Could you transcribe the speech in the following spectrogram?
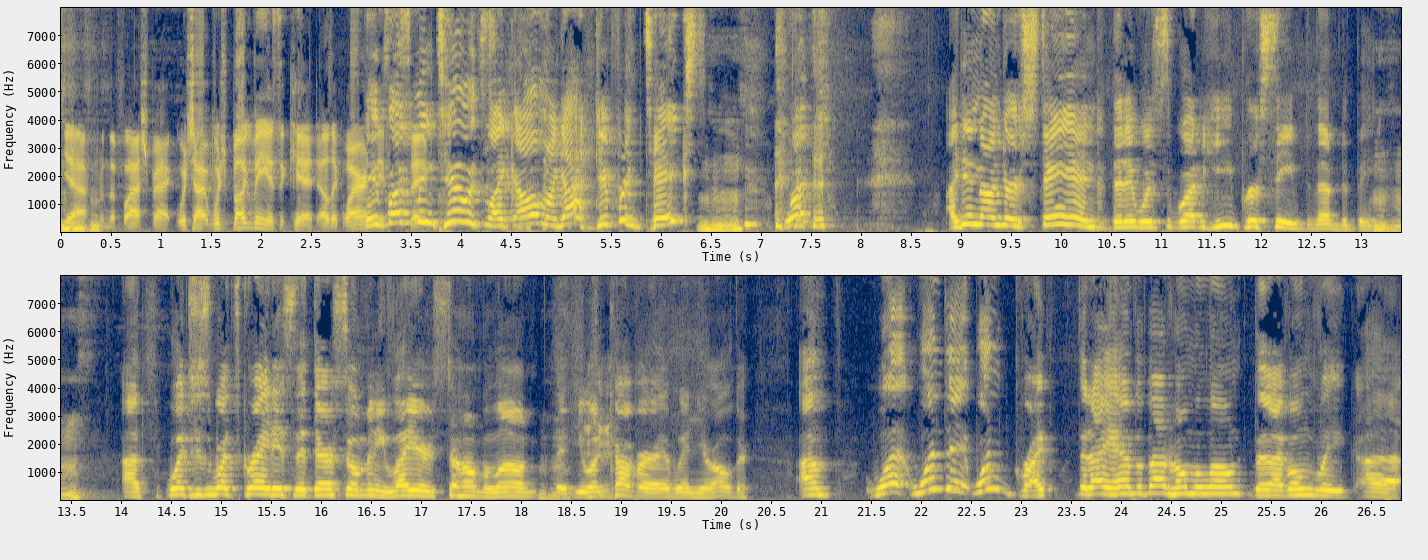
Yeah, from the flashback, which I which bugged me as a kid. I was like, why aren't It these the bugged same? me too. It's like, oh my god, different takes. What? I didn't understand that it was what he perceived them to be. Uh, which is what's great is that there are so many layers to Home Alone that you uncover when you're older. Um, what one day, one gripe that I have about Home Alone that I've only uh,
